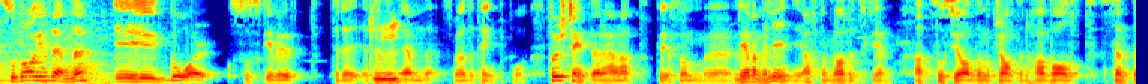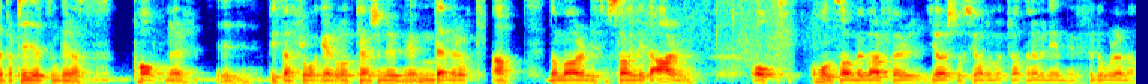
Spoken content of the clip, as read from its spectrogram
Så dagens ämne. Igår så skrev jag ut till dig ett litet ämne som jag hade tänkt på. Först tänkte jag det här att det som eh, Lena Melin i Aftonbladet skrev. Att Socialdemokraterna har valt Centerpartiet som deras partner i vissa frågor och kanske nu med Demirok. Att de har liksom slagit lite arm. Och hon sa, men varför gör Socialdemokraterna med det med förlorarna?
